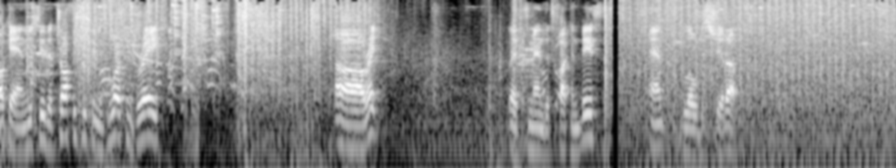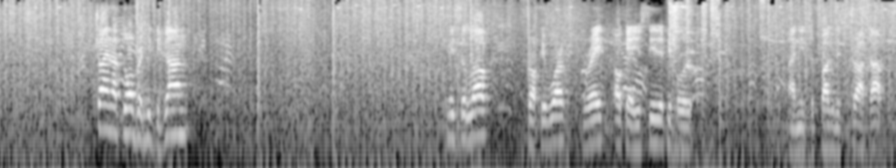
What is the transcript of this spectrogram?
Okay, and you see the trophy system is working great. Alright. Let's man this fucking beast and blow this shit up. Try not to overheat the gun. Missile lock. Trophy work. Great. Okay, you see the people... I need to fuck this truck up.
